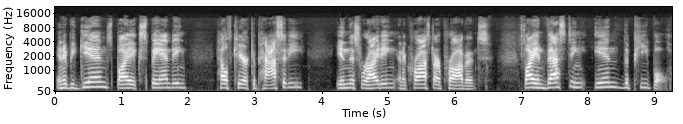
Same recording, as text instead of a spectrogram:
And it begins by expanding healthcare capacity in this riding and across our province by investing in the people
